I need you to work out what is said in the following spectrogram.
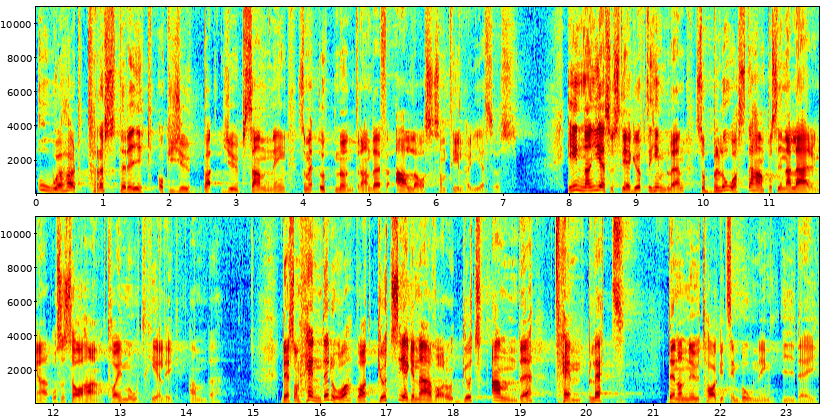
oerhört trösterik och djupa, djup sanning som är uppmuntrande för alla oss som tillhör Jesus. Innan Jesus steg upp till himlen så blåste han på sina lärjungar och så sa han ta emot helig ande. Det som hände då var att Guds egen närvaro, Guds ande, templet, den har nu tagit sin boning i dig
